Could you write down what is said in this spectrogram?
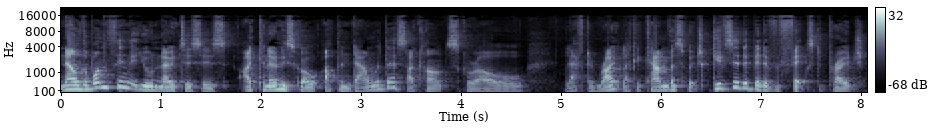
Now, the one thing that you'll notice is I can only scroll up and down with this. I can't scroll left and right like a canvas, which gives it a bit of a fixed approach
